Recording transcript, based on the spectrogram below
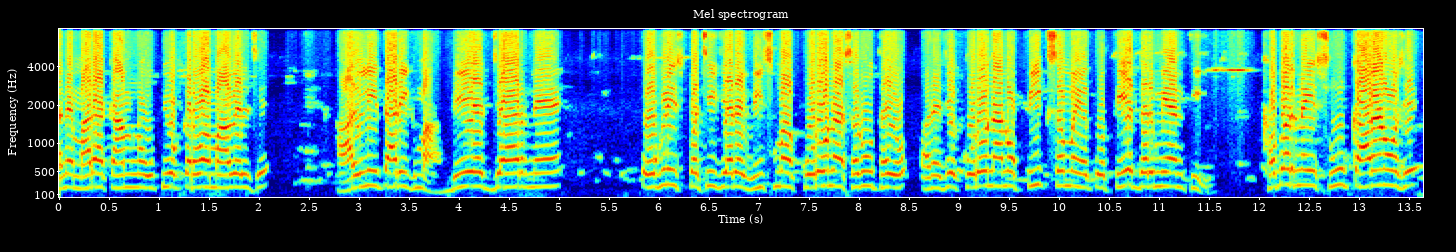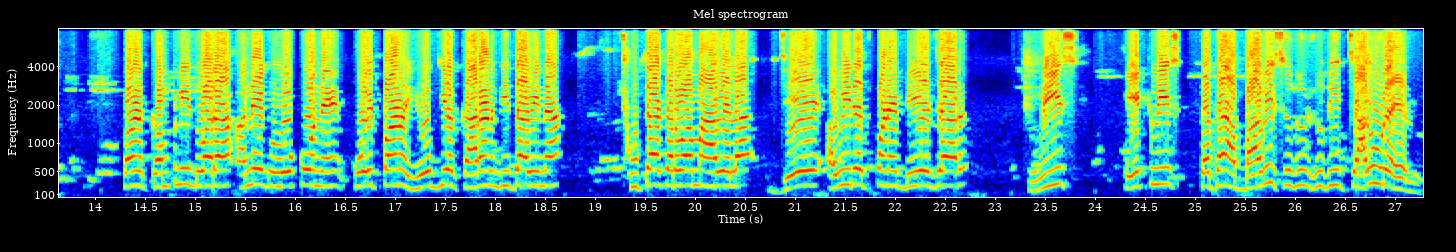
અને મારા કામનો ઉપયોગ કરવામાં આવેલ છે. હાલની તારીખમાં બે હજાર ને ઓગણીસ પછી જ્યારે વીસમાં કોરોના શરૂ થયો અને જે કોરોનાનો પીક સમય હતો તે દરમિયાનથી ખબર નહીં શું કારણો છે, પણ કંપની દ્વારા અનેક લોકોને કોઈ પણ યોગ્ય કારણ દીધા વિના છૂટા કરવામાં આવેલા જે અવિરતપણે બે હજાર વીસ, એકવીસ તથા બાવીસ સુધી ચાલુ રહેલું.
